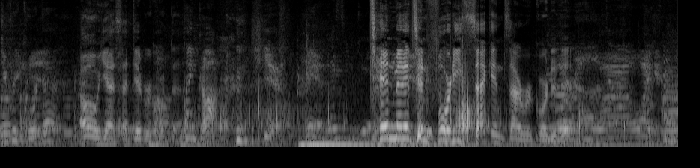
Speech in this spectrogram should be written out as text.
Did you record that? Oh, yes, I did record oh, that. Thank God. yeah. Man. 10 minutes and 40 seconds I recorded it. Uh, I like it.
